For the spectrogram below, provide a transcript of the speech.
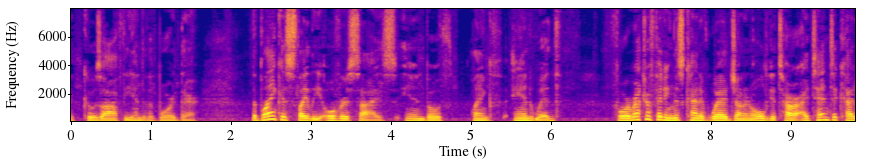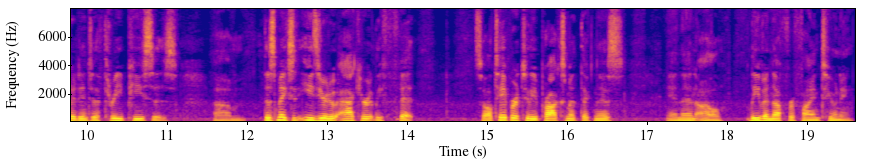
It goes off the end of the board there. The blank is slightly oversized in both length and width. For retrofitting this kind of wedge on an old guitar, I tend to cut it into three pieces. Um, this makes it easier to accurately fit. So I'll taper it to the approximate thickness and then I'll leave enough for fine tuning.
